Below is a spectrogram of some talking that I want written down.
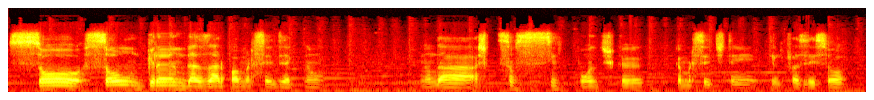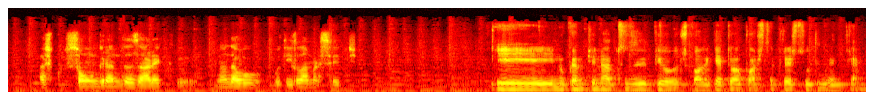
só, só um grande azar para a Mercedes é que não, não dá. Acho que são 5 pontos que, que, a Mercedes tem, tem que fazer só. Acho que só um grande azar é que não dá o, o título à Mercedes. E no campeonato de pilotos, qual é, é a tua aposta para este último grande prémio?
